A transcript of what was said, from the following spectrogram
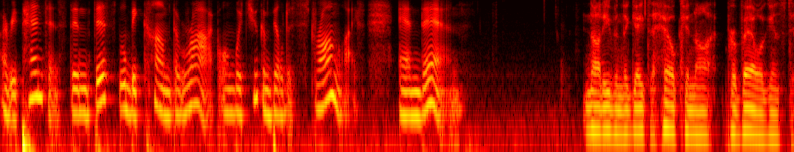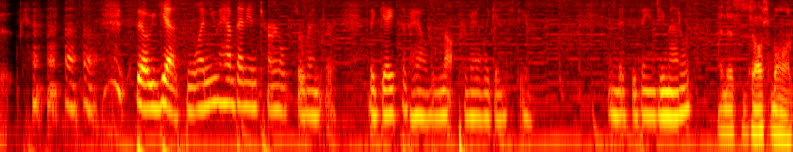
a repentance, then this will become the rock on which you can build a strong life. And then Not even the gates of hell cannot prevail against it. So, yes, when you have that internal surrender, the gates of hell will not prevail against you. And this is Angie Meadows, And this is Josh Bond.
